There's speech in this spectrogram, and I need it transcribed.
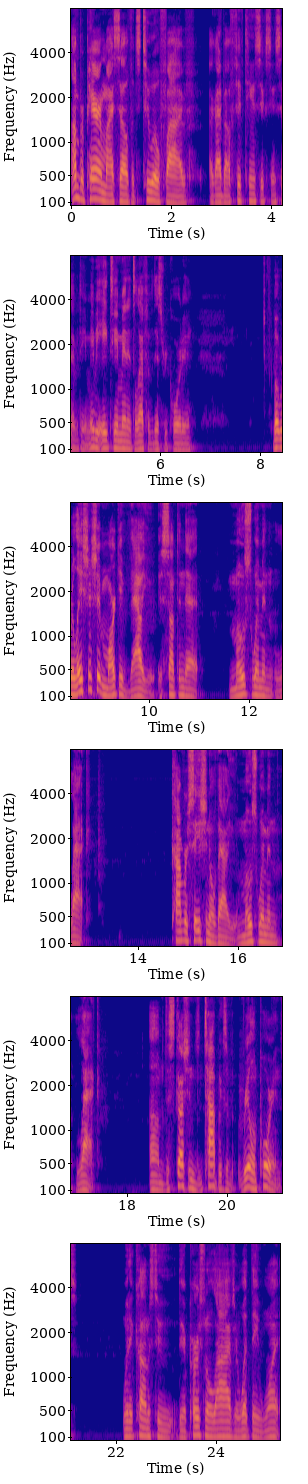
I'm preparing myself. It's 205. I got about 15, 16, 17, maybe 18 minutes left of this recording. But relationship market value is something that most women lack. Conversational value, most women lack. Um, discussions and topics of real importance when it comes to their personal lives or what they want.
